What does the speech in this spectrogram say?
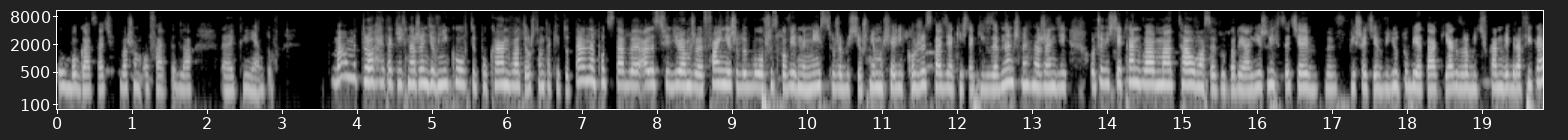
ubogacać waszą ofertę dla e, klientów. Mamy trochę takich narzędziowników typu Canva, to już są takie totalne podstawy, ale stwierdziłam, że fajnie, żeby było wszystko w jednym miejscu, żebyście już nie musieli korzystać z jakichś takich zewnętrznych narzędzi. Oczywiście Canva ma całą masę tutoriali. Jeżeli chcecie, wpiszecie w YouTubie tak, jak zrobić w Canwie grafikę,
